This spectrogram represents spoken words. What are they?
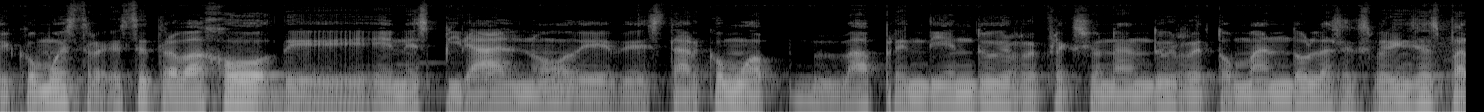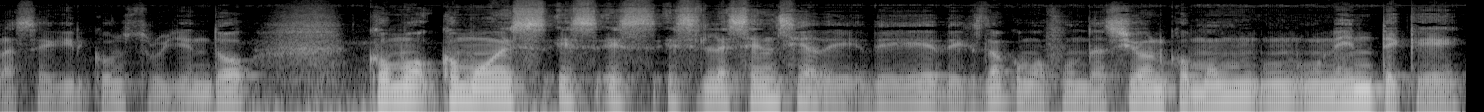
de cómo este trabajo de, en espiral, ¿no? De, estar como aprendiendo y reflexionando y retomando las experiencias para seguir construyendo cómo, cómo es, es, es, es, la esencia de, de, EDEX, ¿no? Como fundación, como un, ente que,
